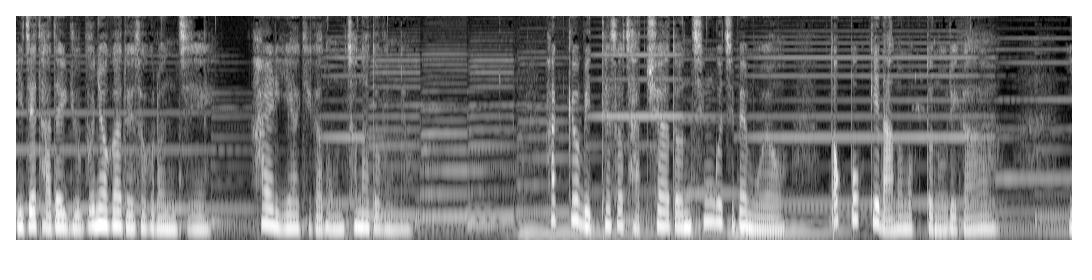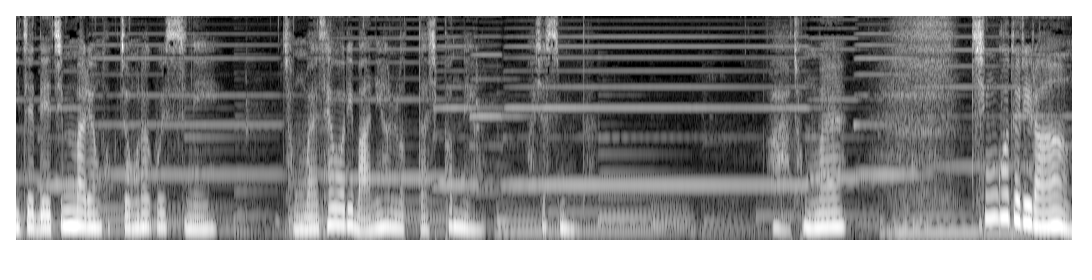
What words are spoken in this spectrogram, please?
이제 다들 유부녀가 돼서 그런지 할 이야기가 넘쳐나더군요. 학교 밑에서 자취하던 친구 집에 모여 떡볶이 나눠 먹던 우리가 이제 내 집 마련 걱정을 하고 있으니 정말 세월이 많이 흘렀다 싶었네요. 하셨습니다. 아, 정말 친구들이랑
